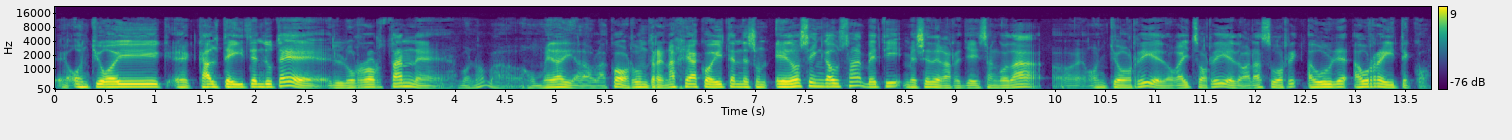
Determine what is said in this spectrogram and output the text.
e, ontjugoik e, kalte egiten dute lur hortan, e, bueno, ba, humedadia daulako. Orduan, drenajeako egiten desun edozein gauza, beti mesedegarria izango da e, ontjo horri, edo gaitz horri, edo arazu horri aurre, aurre egiteko.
